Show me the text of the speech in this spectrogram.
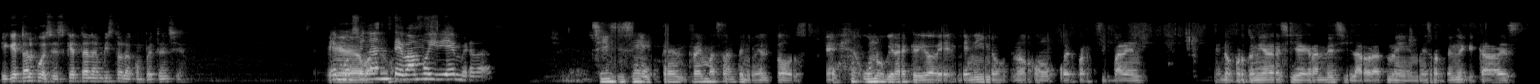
¿Y qué tal, jueces? ¿Qué tal han visto la competencia? Eh, Emocionante, va muy bien, ¿verdad? Sí, sí, sí, traen bastante nivel todos. Eh, uno hubiera querido de, niño, ¿no? Como poder participar en, en oportunidades así de grandes y la verdad me, me sorprende que cada vez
